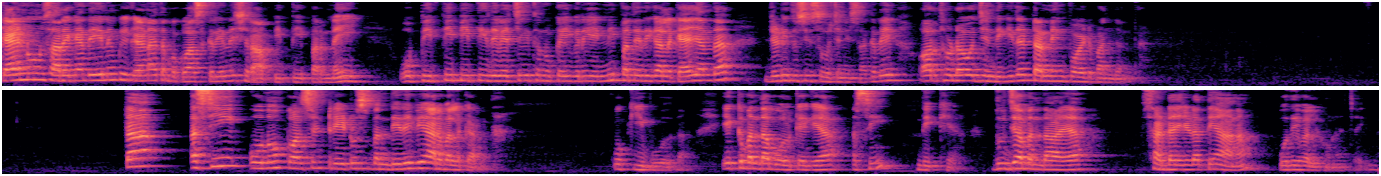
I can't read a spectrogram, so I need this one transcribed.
ਕਹਿਣ ਨੂੰ ਸਾਰੇ ਕਹਿੰਦੇ ਇਹਨੂੰ ਕੀ ਕਹਿਣਾ ਤਾਂ ਬਕਵਾਸ ਕਰੀ ਜਾਂਦੇ, ਸ਼ਰਾਬ ਪੀਤੀ ਪਰ ਨਹੀਂ। ਉਹ ਪੀਤੀ ਪੀਤੀ ਦੇ ਵਿੱਚ ਵੀ ਤੁਹਾਨੂੰ ਕਈ ਵਾਰੀ ਇੰਨੀ ਪਤੇ ਦੀ ਗੱਲ ਕਹਿ ਜਾਂਦਾ, ਜਿਹੜੀ ਤੁਸੀਂ ਸੋਚ ਨਹੀਂ ਸਕਦੇ ਔਰ ਤੁਹਾਡਾ ਉਹ ਜ਼ਿੰਦਗੀ ਦਾ ਟਰਨਿੰਗ ਪੁਆਇੰਟ ਬਣ ਜਾਂਦਾ। ਤਾਂ ਅਸੀਂ ਉਦੋਂ ਕਨਸੈਂਟਰੇਟ ਉਸ ਬੰਦੇ ਦੇ ਵਿਹਾਰ ਵੱਲ ਕਰਨਾ। ਉਹ ਕੀ ਬੋਲਦਾ? ਇੱਕ ਬੰਦਾ ਬੋਲ ਕੇ ਗਿਆ, ਅਸੀਂ ਦੇਖਿਆ। ਦੂਜਾ ਬੰਦਾ ਆਇਆ, ਸਾਡਾ ਜਿਹੜਾ ਧਿਆਨ ਆ, ਉਹਦੇ ਵੱਲ ਹੋਣਾ ਚਾਹੀਦਾ।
